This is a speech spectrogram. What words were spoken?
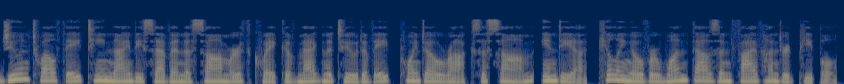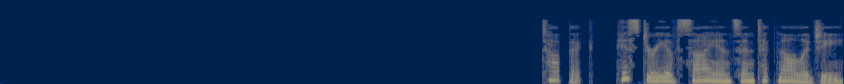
June 12, 1897 Assam earthquake of magnitude of 8.0 rocks Assam, India, killing over 1,500 people. History of science and technology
